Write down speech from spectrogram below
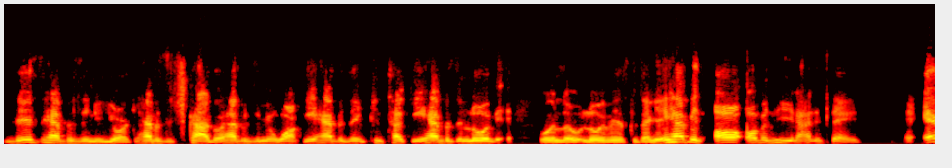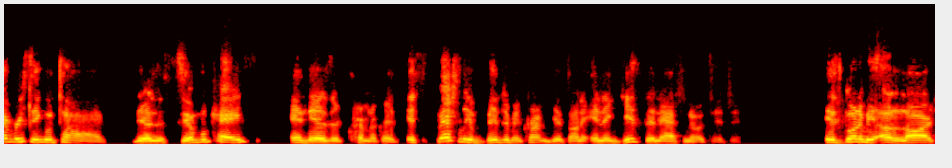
this happens in New York, it happens in Chicago, it happens in Milwaukee, it happens in Kentucky, it happens in Louisville. Well, Louisville is Kentucky. It happens all over the United States. And every single time there's a civil case and there's a criminal case, especially if Benjamin Crump gets on it and it gets the national attention. It's going to be a large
